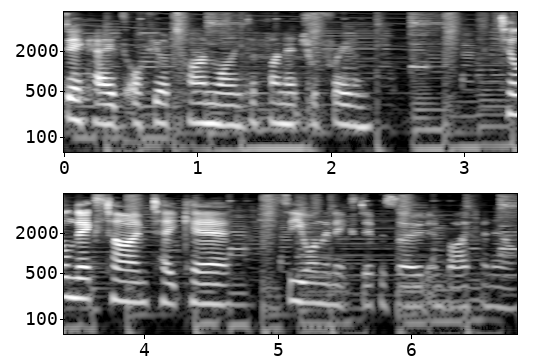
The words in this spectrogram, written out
decades off your timeline to financial freedom. Till next time, take care. See you on the next episode and bye for now.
